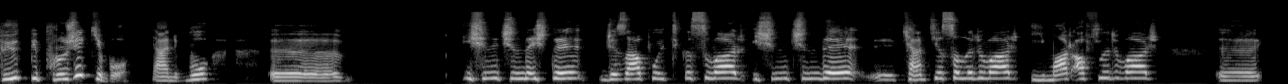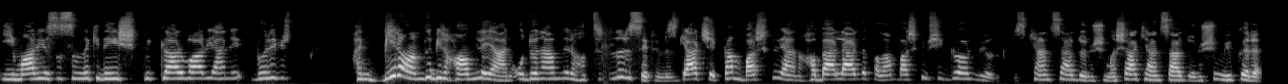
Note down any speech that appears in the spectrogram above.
büyük bir proje ki bu. Yani bu e, işin içinde işte ceza politikası var, işin içinde e, kent yasaları var, imar afları var, e, imar yasasındaki değişiklikler var. Yani böyle bir hani bir anda bir hamle yani o dönemleri hatırlarız hepimiz. Gerçekten başka yani haberlerde falan başka bir şey görmüyorduk biz. Kentsel dönüşüm aşağı, kentsel dönüşüm yukarı.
